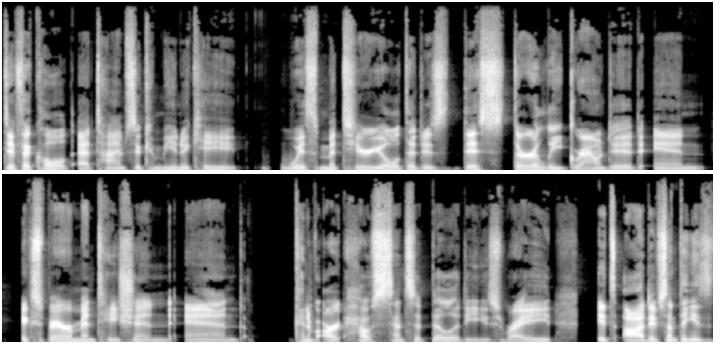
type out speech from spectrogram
difficult at times to communicate with material that is this thoroughly grounded in experimentation and kind of art house sensibilities, right? it's odd if something is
